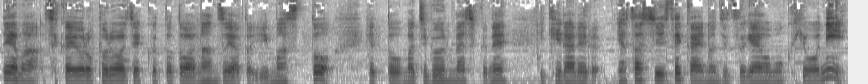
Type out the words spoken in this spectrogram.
で、まあ、世界ヨロプロジェクトとは何ぞやと言いますと、えっと、まあ、自分らしくね、生きられる優しい世界の実現を目標に、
